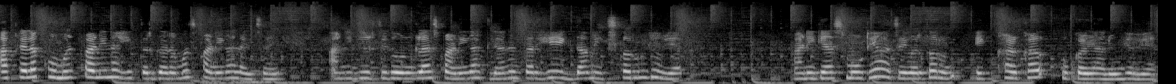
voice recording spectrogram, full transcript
आपल्याला कोमट पाणी नाही तर गरमच पाणी घालायचं आहे. आणि दीड ते दोन ग्लास पाणी घातल्यानंतर हे एकदा मिक्स करून घेऊयात. आणि गॅस मोठ्या आचेवर करून एक खळखळ उकळी आणून घेऊयात.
